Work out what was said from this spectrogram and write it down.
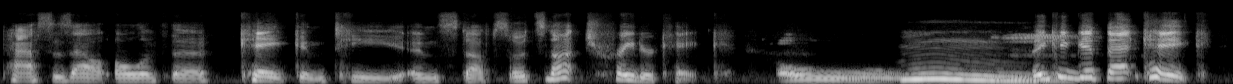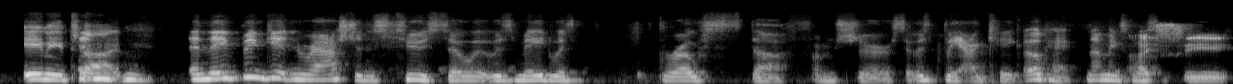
passes out all of the cake and tea and stuff. So it's not trader cake. Oh, mm. They can get that cake anytime. and they've been getting rations too. So it was made with gross stuff. I'm sure. So it was bad cake. Okay, that makes more I sense. see.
